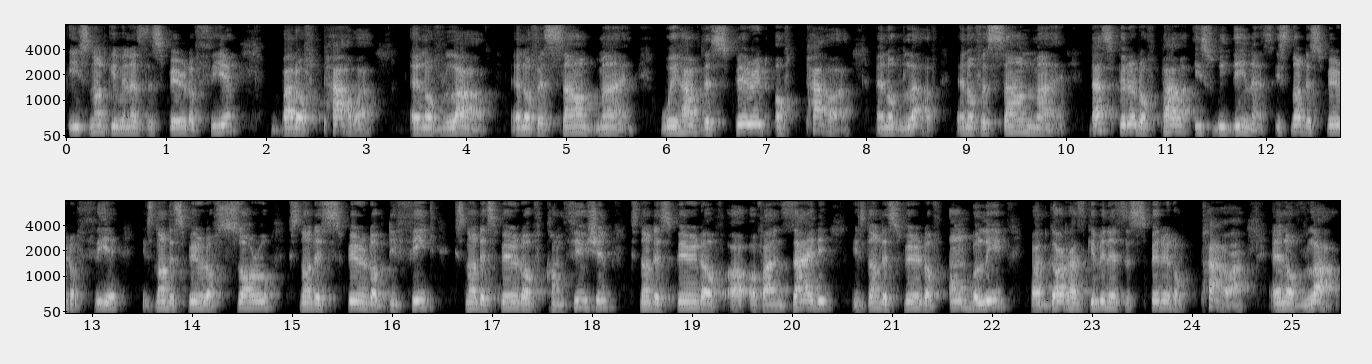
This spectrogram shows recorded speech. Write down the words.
He's not given us the spirit of fear but of power and of love and of a sound mind. We have the spirit of power and of love and of a sound mind that spirit of power is within us. It's not the spirit of fear. It's not the spirit of sorrow. It's not the spirit of defeat. It's not the spirit of confusion. It's not the spirit of, uh, of anxiety. It's not the spirit of unbelief. But God has given us the spirit of power and of love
